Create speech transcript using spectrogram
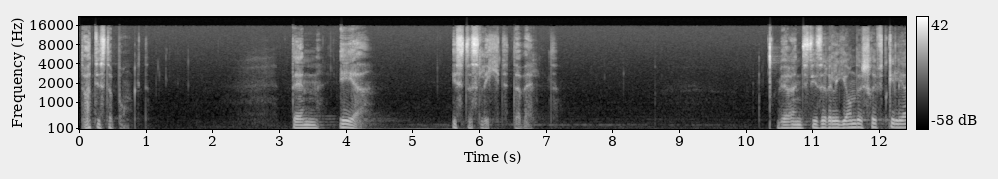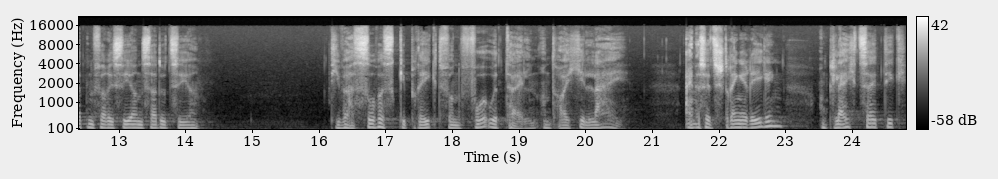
Dort ist der Punkt denn er ist das Licht der Welt. Während diese Religion der schriftgelehrten Pharisäer und Sadduzäer, die war sowas geprägt von Vorurteilen und Heuchelei. Einerseits strenge Regeln und gleichzeitig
